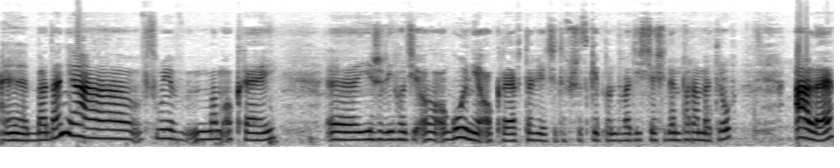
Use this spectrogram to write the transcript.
E, Badania w sumie mam ok, jeżeli chodzi o ogólnie o krew, to wiecie, te wszystkie 27 parametrów, ale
